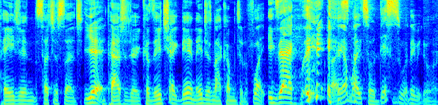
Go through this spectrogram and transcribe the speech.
paging such and such Yeah. passenger because they checked in. They just not coming to the flight. Exactly. Like, I'm like, so this is what they be doing.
